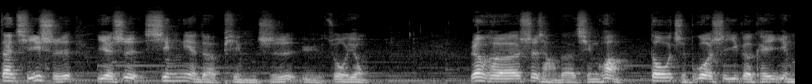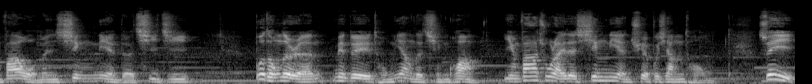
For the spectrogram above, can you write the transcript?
但其实也是心念的品质与作用。任何市场的情况。都只不过是一个可以引发我们心念的契机。不同的人面对同样的情况，引发出来的心念却不相同。所以，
